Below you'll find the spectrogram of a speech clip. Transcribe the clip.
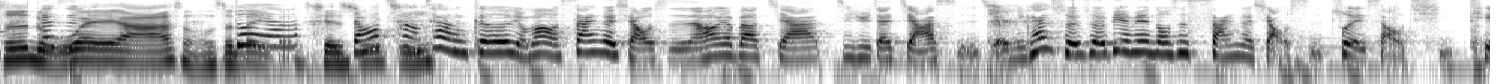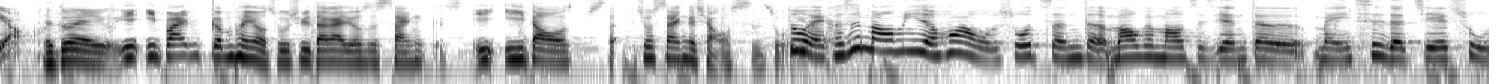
吃卤味啊什么之类的，然后唱唱歌有没有三个小时？然后要不要加继续再加时间？你看随随便便都是三个小时最少起跳。哎对，一一般跟朋友出去大概就是三个一一到三就三个小时左右。对，可是猫咪的话，我说真的，猫跟猫之间的每一次的接触，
